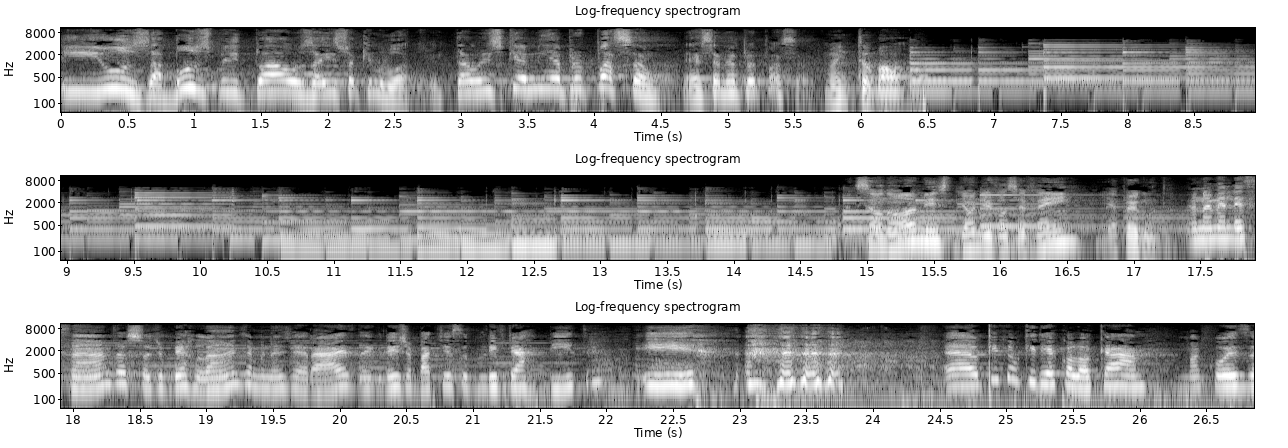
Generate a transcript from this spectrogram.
e usa abuso espiritual, usa isso, aquilo, outro. Então, isso que é a minha preocupação. Essa é a minha preocupação. Muito bom. Seu nome, de onde você vem e a pergunta. Meu nome é Alessandra, sou de Uberlândia, Minas Gerais, da Igreja Batista do Livre Arbítrio. E é, o que, que eu queria colocar, uma coisa,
